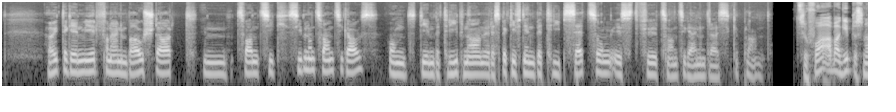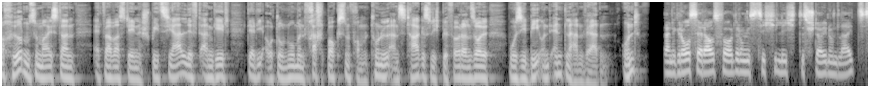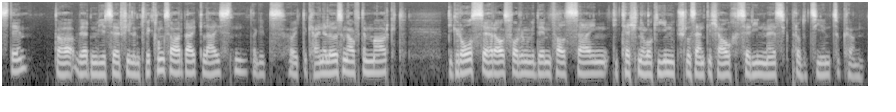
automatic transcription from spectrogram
Heute gehen wir von einem Baustart in 2027 aus und die Inbetriebnahme respektive die Inbetriebssetzung ist für 2031 geplant. Zuvor aber gibt es noch Hürden zu meistern, etwa was den Speziallift angeht, der die autonomen Frachtboxen vom Tunnel ans Tageslicht befördern soll, wo sie be- und entladen werden. Und eine große Herausforderung ist sicherlich das Steuer- und Leitsystem. Da werden wir sehr viel Entwicklungsarbeit leisten. Da gibt es heute keine Lösung auf dem Markt. Die große Herausforderung wird ebenfalls sein, die Technologien schlussendlich auch serienmäßig produzieren zu können.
